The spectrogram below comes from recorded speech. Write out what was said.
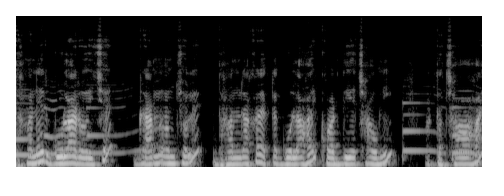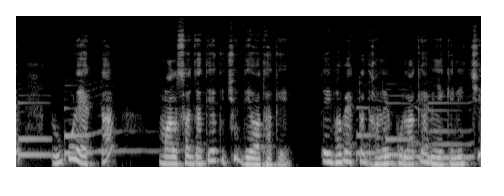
ধানের গোলা রয়েছে। গ্রাম অঞ্চলে ধান রাখার একটা গোলা হয়, খড় দিয়ে ছাউনি অর্থাৎ ছাওয়া হয়, আর উপরে একটা মালসা জাতীয় কিছু দেওয়া থাকে। তো এইভাবে একটা ধানের গোলাকে আমি এঁকে নিচ্ছি।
